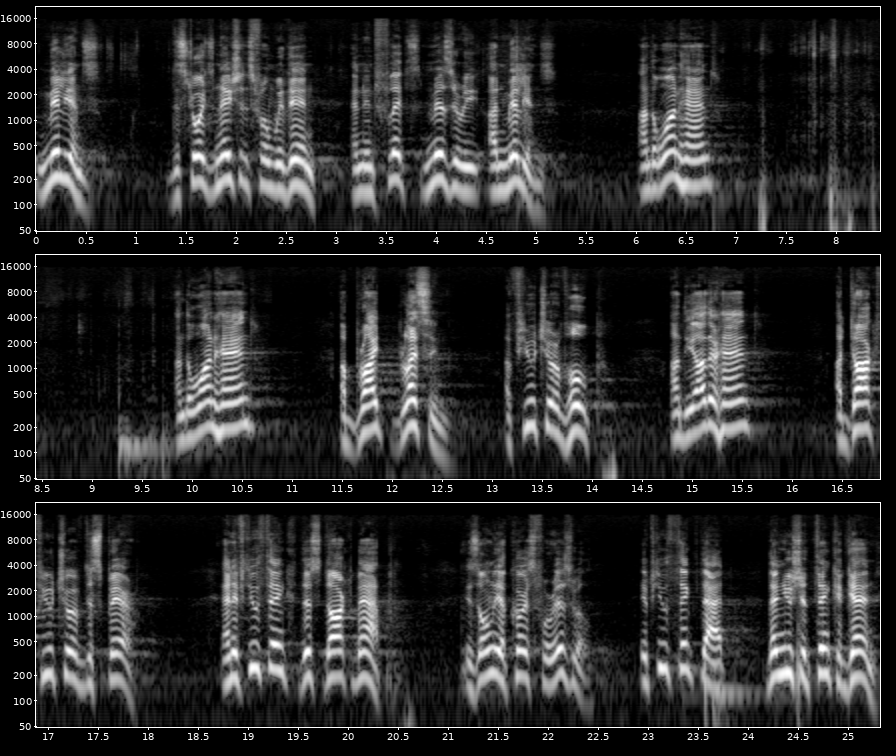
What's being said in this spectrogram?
millions, destroys nations from within, and inflicts misery on millions. On the one hand, on the one hand, a bright blessing, a future of hope. On the other hand, a dark future of despair. And if you think this dark map is only a curse for Israel, if you think that, then you should think again.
